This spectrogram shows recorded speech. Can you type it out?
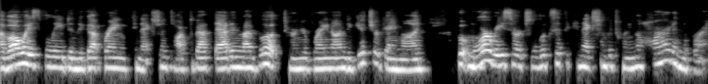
i've always believed in the gut brain connection talked about that in my book turn your brain on to get your game on. But more research looks at the connection between the heart and the brain.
